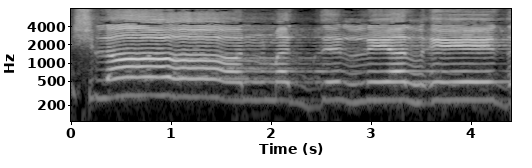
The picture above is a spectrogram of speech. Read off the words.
شلون مد لي الإيد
